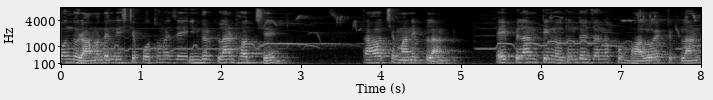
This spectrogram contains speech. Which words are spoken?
বন্ধুরা, আমাদের লিস্টে প্রথমে যে ইনডোর প্ল্যান্ট হচ্ছে তা হচ্ছে মানি প্ল্যান্ট এই প্ল্যান্টটি নতুনদের জন্য খুব ভালো একটি প্ল্যান্ট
